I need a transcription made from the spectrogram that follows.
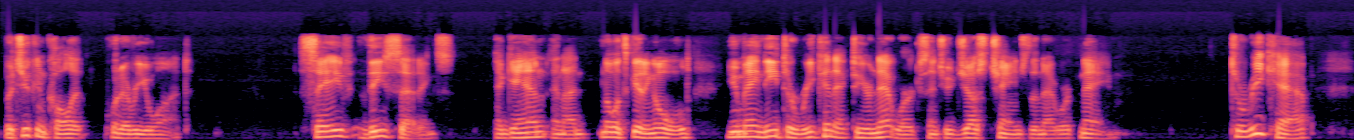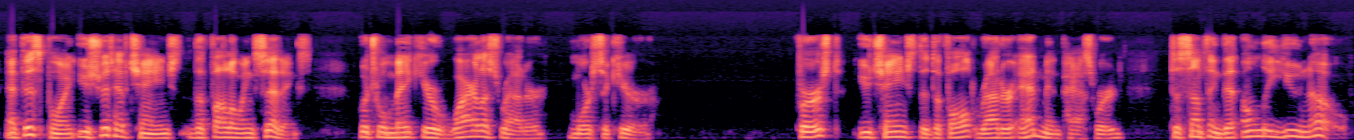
but you can call it whatever you want. Save these settings. Again, and I know it's getting old, you may need to reconnect to your network since you just changed the network name. To recap, at this point you should have changed the following settings, which will make your wireless router more secure. First, you change the default router admin password to something that only you know,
